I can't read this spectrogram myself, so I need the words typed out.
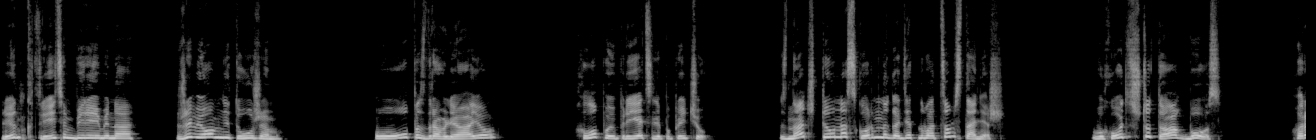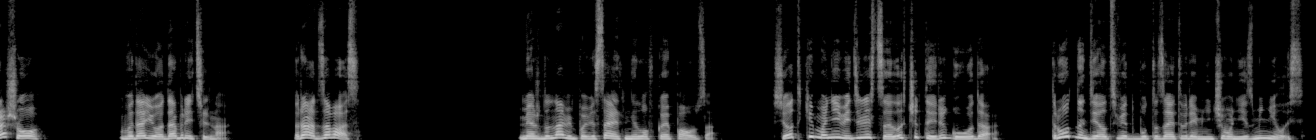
Ленка третьим беременна. Живем, не тужим». «О, поздравляю!» Хлопаю приятеля по плечу. «Значит, ты у нас скоро многодетным отцом станешь?» «Выходит, что так, босс». «Хорошо». Выдаю одобрительно. «Рад за вас». Между нами повисает неловкая пауза. Все-таки мы не виделись целых четыре года. Трудно делать вид, будто за это время ничего не изменилось.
